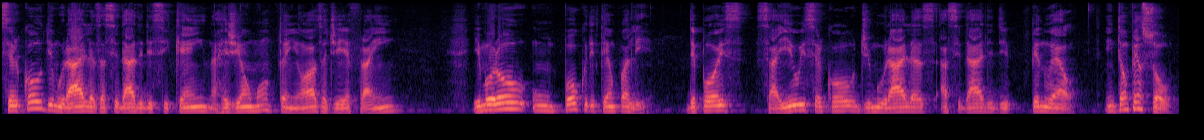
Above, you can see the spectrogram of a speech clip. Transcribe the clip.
Cercou de muralhas a cidade de Siquém, na região montanhosa de Efraim, e morou um pouco de tempo ali. Depois saiu e cercou de muralhas a cidade de Penuel. Então pensou:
